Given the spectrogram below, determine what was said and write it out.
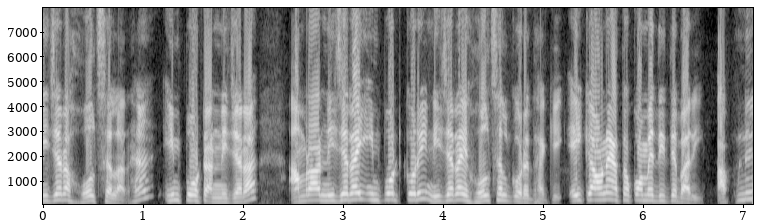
নিজেরা হোলসেলার হ্যাঁ? ইম্পোর্টার নিজেরা। আমরা নিজেরাই ইম্পোর্ট করি নিজেরাই হোলসেল করে থাকি। এই কারণে এত কমে দিতে পারি। আপনি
